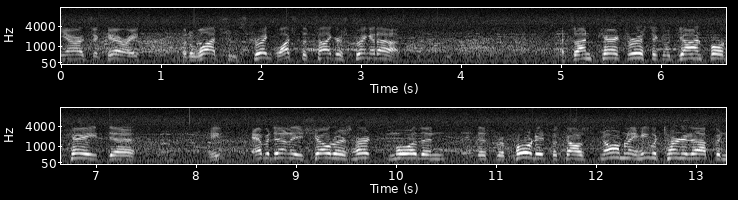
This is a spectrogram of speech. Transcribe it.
yards a carry. But watch him string, watch the Tigers string it out. That's uncharacteristic of John Fourcade. Uh, he, evidently his shoulder is hurt more than this reported because normally he would turn it up and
